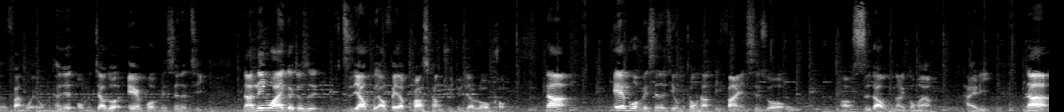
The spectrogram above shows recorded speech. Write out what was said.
的范围，我们它我们叫做 airport vicinity。那另外一个就是只要不要飞到 cross country 就叫 local。那 airport vicinity 我们通常 define 是说五哦四到五 nautical mile 海里。那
